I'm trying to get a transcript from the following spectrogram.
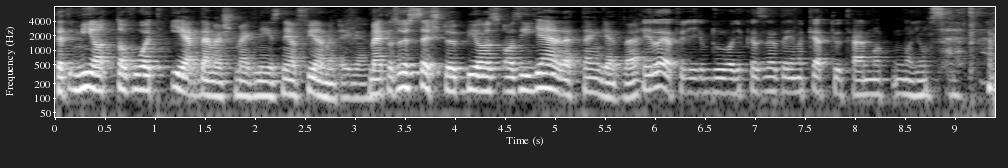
Tehát miatta volt érdemes megnézni a filmet. Igen. Mert az összes többi az, az így el lett engedve. Én lehet, hogy egyedül vagyok ezzel, de én a kettőt, hármat nagyon szeretem.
